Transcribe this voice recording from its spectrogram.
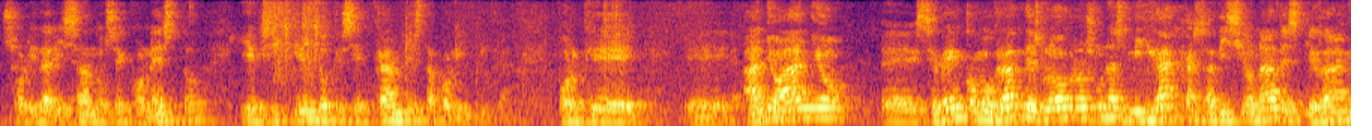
solidarizándose con esto y exigiendo que se cambie esta política porque eh, año a año eh, se ven como grandes logros unas migajas adicionales que dan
